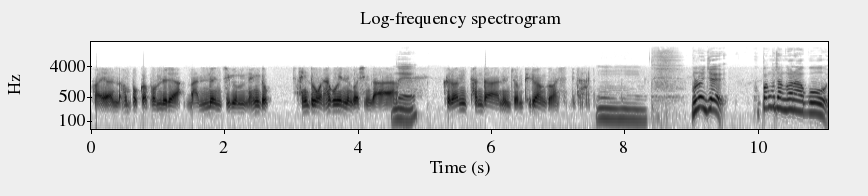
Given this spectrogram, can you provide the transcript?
과연 헌법과 법률에 맞는 지금 행동 행동을 하고 있는 것인가. 네. 그런 판단은 좀 필요한 것 같습니다. 음, 물론 이제 국방부 장관하고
